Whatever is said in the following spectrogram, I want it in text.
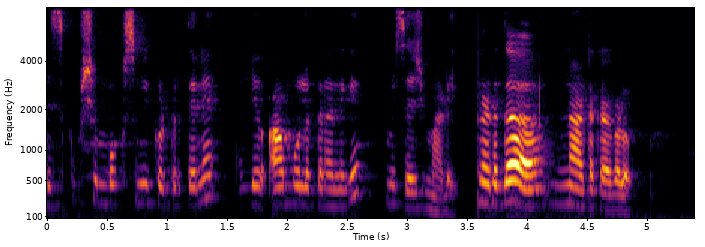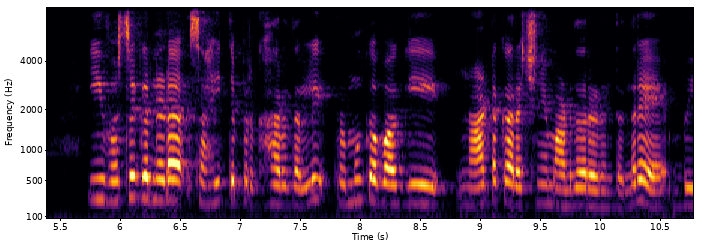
ಡಿಸ್ಕ್ರಿಪ್ಷನ್ ಬಾಕ್ಸಲ್ಲಿ ಕೊಟ್ಟಿರ್ತೇನೆ. ಅಲ್ಲಿ ಆ ಮೂಲಕ ನನಗೆ ಮೆಸೇಜ್ ಮಾಡಿ. ಕನ್ನಡದ ನಾಟಕಗಳು. ಈ ಹೊಸಗನ್ನಡ ಸಾಹಿತ್ಯ ಪ್ರಕಾರದಲ್ಲಿ ಪ್ರಮುಖವಾಗಿ ನಾಟಕ ರಚನೆ ಮಾಡಿದವರು ಏನಂತಂದರೆ ಬಿ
